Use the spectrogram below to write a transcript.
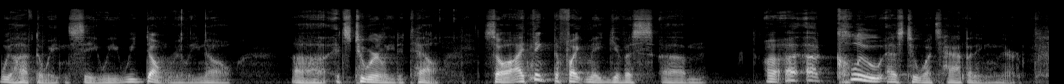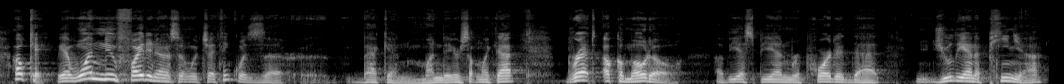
we'll have to wait and see. We we don't really know. Uh, it's too early to tell. So I think the fight may give us. Um, a, a, clue as to what's happening there. Okay, we have one new fight announcement, which I think was uh, back in Monday or something like that. Brett Okamoto of ESPN reported that Julianna Pena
